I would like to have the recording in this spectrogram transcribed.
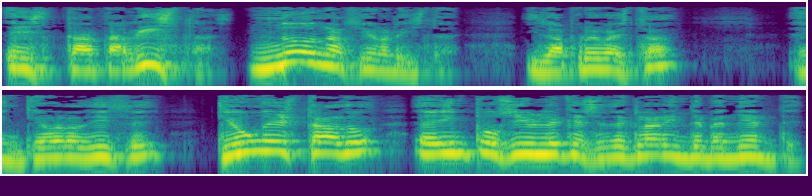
estatalistas, no nacionalistas. Y la prueba está en que ahora dice que un Estado es imposible que se declare independiente.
